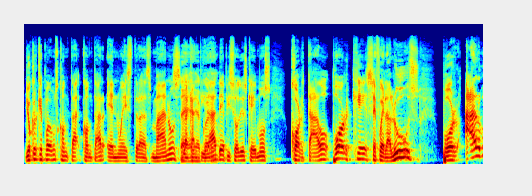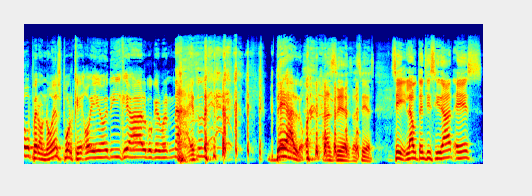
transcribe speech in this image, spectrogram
Yo creo que podemos contar, contar en nuestras manos la cantidad de, episodios que hemos cortado porque se fue la luz, por algo, pero no es porque, hoy dije algo que... Nah, eso es... Déjalo. Así es, así es. Sí, la autenticidad es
